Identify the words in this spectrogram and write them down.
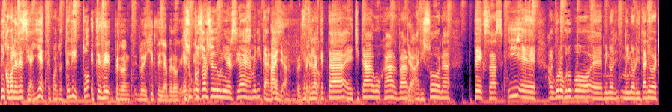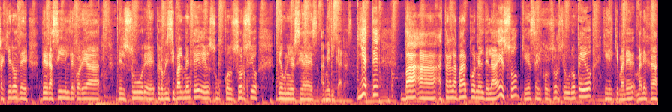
Y, y como les decía, y este cuando esté listo, Este es de, perdón, lo dijiste ya, pero. es un eh, consorcio de universidades americanas. Ah, ya, perfecto. Entre las que está eh, Chicago, Harvard, Ya. Arizona, Texas y eh, algunos grupos eh, minori- minoritarios extranjeros de, Brasil, de Corea del Sur, eh, pero principalmente es un consorcio de universidades americanas. Y este va a, estar a la par con el de la ESO, que es el consorcio europeo, que es el que mane- maneja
